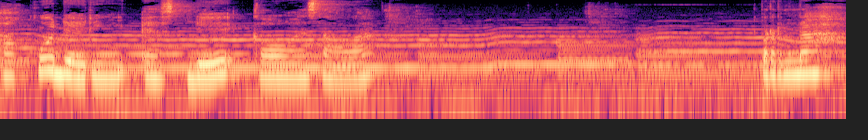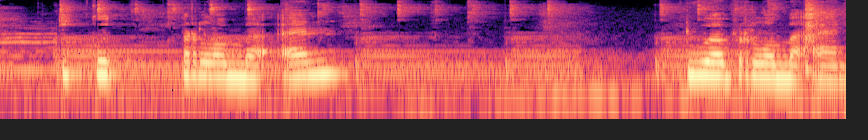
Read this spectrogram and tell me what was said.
aku dari SD kalau nggak salah pernah ikut perlombaan dua perlombaan.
